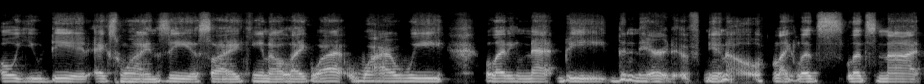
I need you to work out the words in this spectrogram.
oh you did x y and z. It's like you know like why why are we letting that be the narrative you know? Like let's let's not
